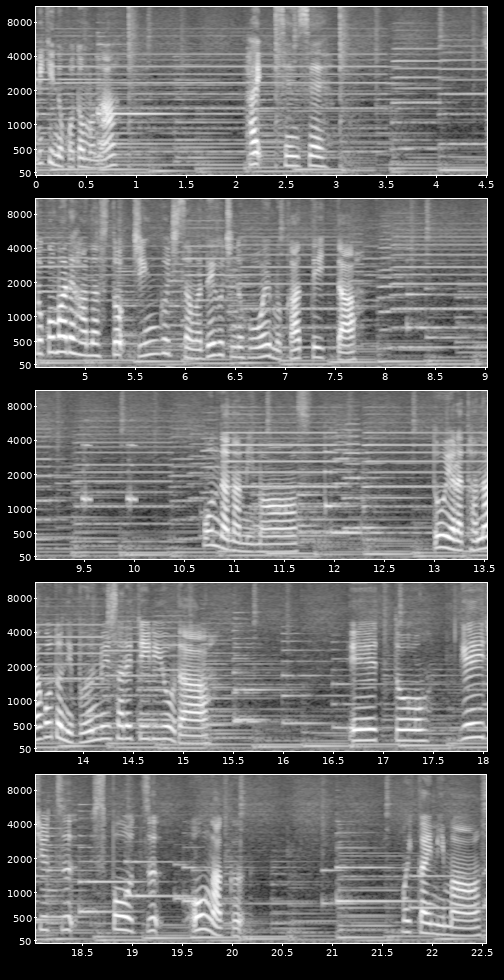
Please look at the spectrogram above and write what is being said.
ミキのこともな。はい先生。そこまで話すと神宮寺さんは出口の方へ向かっていった。本棚見ます。どうやら棚ごとに分類されているようだ。えー、っと芸術スポーツ音楽。もう一回見ます。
